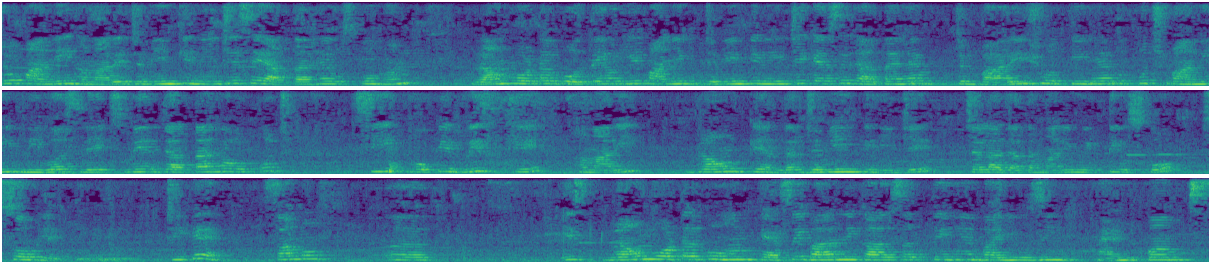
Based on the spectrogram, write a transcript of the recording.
जो पानी हमारे ज़मीन के नीचे से आता है, उसको हम ग्राउंड वाटर बोलते हैं और ये पानी ज़मीन के नीचे कैसे जाता है? जब बारिश होती है तो कुछ पानी रिवर्स लेक्स में जाता है और कुछ सीप होके रिस्क के हमारी ग्राउंड के अंदर, ज़मीन के नीचे चला जाता है। हमारी मिट्टी उसको सोख लेती है। ठीक है? सम ऑफ़ इस ग्राउंड वाटर को हम कैसे बाहर निकाल सकते हैं? By using hand pumps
